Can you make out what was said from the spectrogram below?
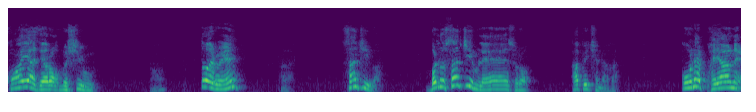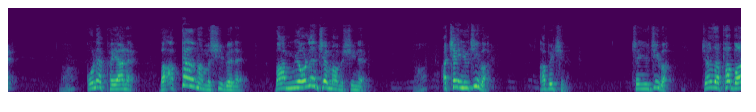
ခွန်အားရစရာတော့မရှိဘူးနော်။တော့ရင်ဟာလားစမ်းကြည့်ပါဘယ်လိုစမ်းကြည့်မလဲဆိုတော့အပိချနာကကိုနဲ့ဖယားနဲ့နော်ကိုနဲ့ဖယားနဲ့ဘာအကန့်မှမရှိဘဲနဲ့ဘာမျောလင့်ချက်မှမရှိနဲ့နော်အချိန်ယူကြည့်ပါအပိချနာချိန်ယူကြည့်ပါကျမ်းစာဖတ်ပါ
